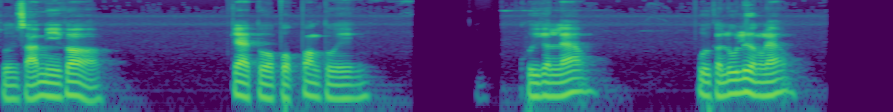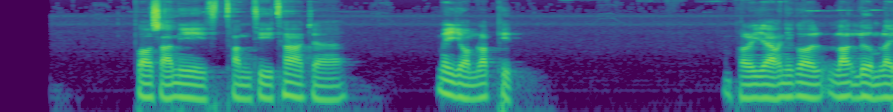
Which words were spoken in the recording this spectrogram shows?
ส่วนสามีก็แก้ตัวปกป้องตัวเอง คุยกันแล้ว พูดกันรู้เรื่องแล้ว พอสามีทำทีท่าจะไม่ยอมรับผิด ภรรยาคนนี้ก็เริ่มไล่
